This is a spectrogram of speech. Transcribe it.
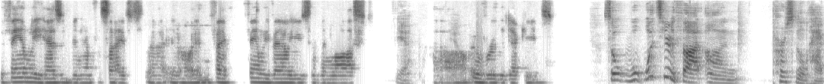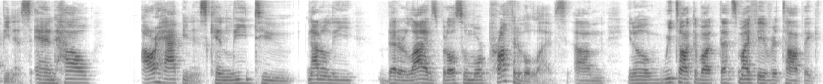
the family hasn't been emphasized uh, at all. In fact, family values have been lost. Yeah. Uh, yeah. over the decades. So, what's your thought on personal happiness and how our happiness can lead to not only better lives but also more profitable lives um, you know we talked about that's my favorite topic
